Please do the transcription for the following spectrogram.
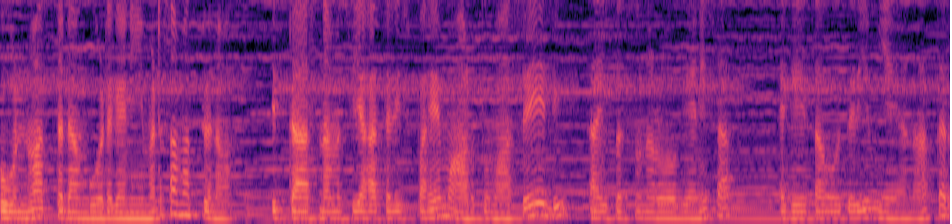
ඔවුන්ව අත්තඩංගුවට ගැනීමට සමත් වෙනවා. ඉත්තාස් නමසිය හතලිස් පහේ මාර්තුමාසයේදී ටයිපස්සුන රෝගය නිසා ඇගේ සහෝදරිය මිය යන අතර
